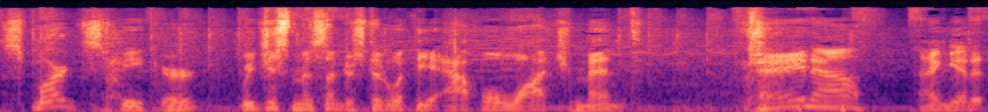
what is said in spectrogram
smart speaker. We just misunderstood what the Apple Watch meant. Hey now. I get it.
